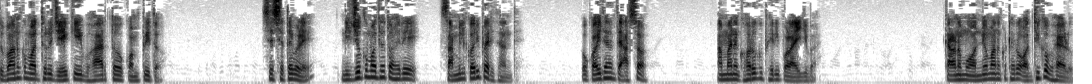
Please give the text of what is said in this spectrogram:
ତୁମାନଙ୍କ ମଧ୍ୟରୁ ଯେ କେହି ଭୟାର୍ଥ ଓ କମ୍ପିତ ସେ ସେତେବେଳେ ନିଜକୁ ମଧ୍ୟ ତହିଁରେ ସାମିଲ କରିପାରିଥାନ୍ତେ। ଓ କହିଥାନ୍ତେ ଆସ ଆମମାନେ ଘରକୁ ଫେରି ପଳାଇଯିବା। କାରଣ ମୁଁ ଅନ୍ୟମାନଙ୍କଠାରୁ ଅଧିକ ଭୟାଳୁ।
